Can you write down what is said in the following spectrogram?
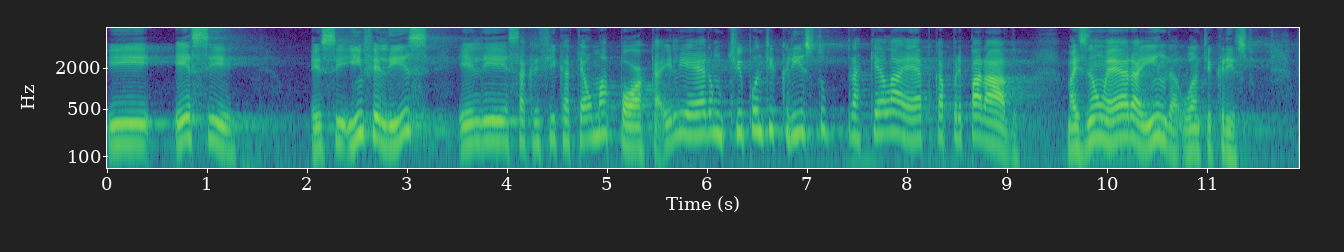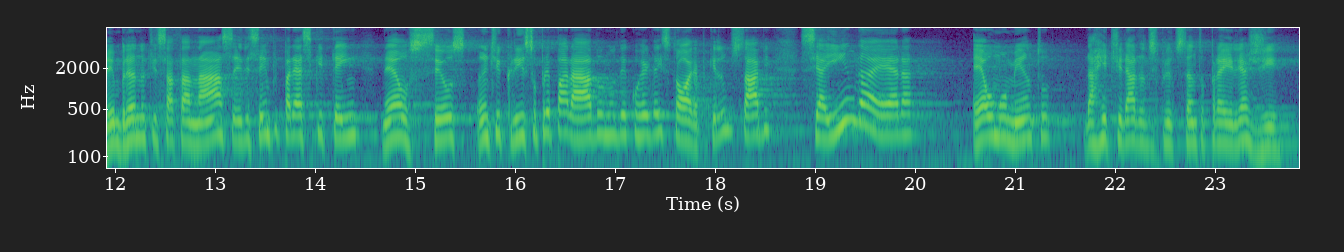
e esse esse infeliz ele sacrifica até uma porca. Ele era um tipo anticristo para aquela época preparado, mas não era ainda o anticristo. Lembrando que Satanás, ele sempre parece que tem né, os seus anticristo preparado no decorrer da história, porque ele não sabe se ainda era é o momento da retirada do Espírito Santo para ele agir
